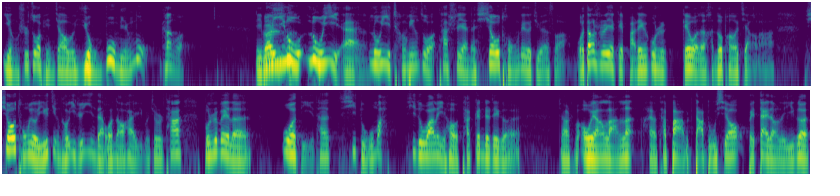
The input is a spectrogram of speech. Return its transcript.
影视作品叫《永不瞑目》？看过。里边陆陆陆毅，哎嗯，陆毅成名作，他饰演的萧彤这个角色，我当时也给把这个故事给我的很多朋友讲了啊。萧彤有一个镜头一直印在我脑海里边，就是他不是为了卧底，他吸毒嘛，吸毒完了以后，他跟着这个叫什么欧阳兰兰，还有他爸爸大毒枭，被带到了一个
